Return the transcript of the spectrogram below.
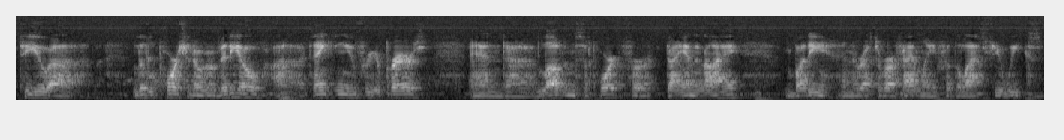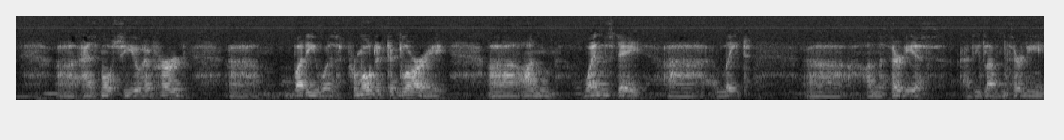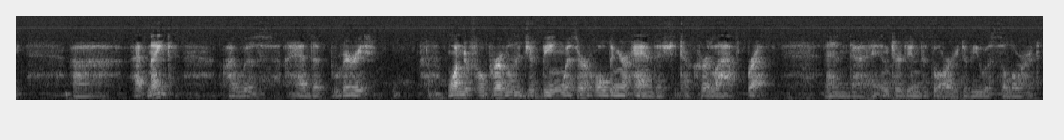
to you a little portion of a video uh, thanking you for your prayers and uh, love and support for Diane and I, Buddy, and the rest of our family for the last few weeks. Uh, as most of you have heard, uh, Buddy was promoted to glory uh, on Wednesday, uh, late uh, on the 30th at 11:30 at night. I was I had the very wonderful privilege of being with her, holding her hand as she took her last breath and uh, entered into glory to be with the Lord.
